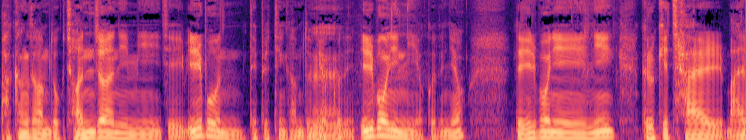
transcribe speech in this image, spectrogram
박항서 감독 전전임이 이제 일본 대표팀 감독이었거든요. 네. 일본인이었거든요. 근데 일본인이 그렇게 잘 마,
